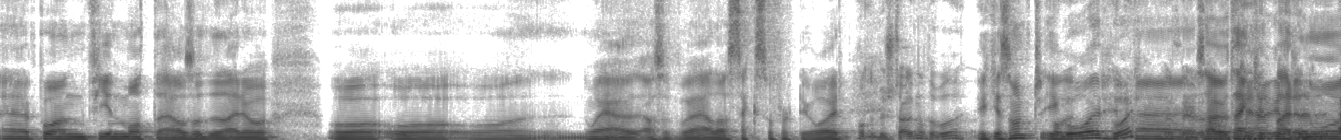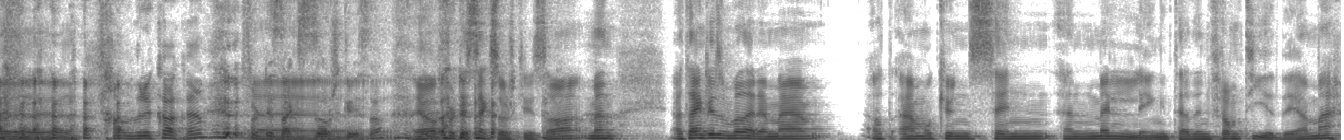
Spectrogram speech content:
eh, på en fin måte. Altså det der å og, og, og nå er jeg, altså, er da 46 år. Hadde bursdag nettopp? Ikke sant? I går. går? Eh, så har jeg jo tenkt litt bare nå eh, Ta med kaka 46-årskrisa. Ja, 46-årskrisa. Men jeg tenker liksom på det med at jeg må kunne sende en melding til den framtidige meg.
